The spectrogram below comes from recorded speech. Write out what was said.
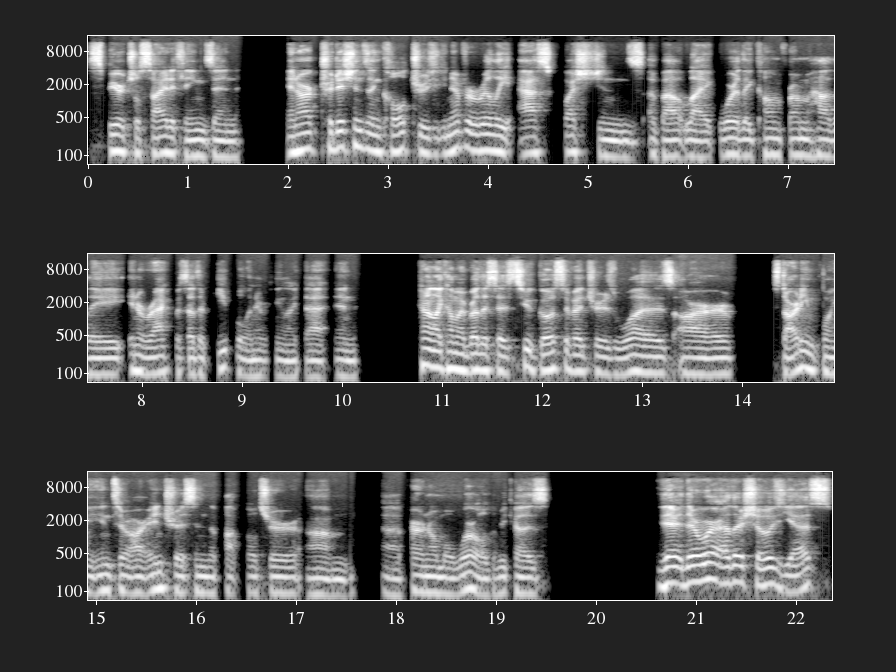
spiritual side of things and in our traditions and cultures you never really ask questions about like where they come from how they interact with other people and everything like that and kind of like how my brother says too ghost adventures was our starting point into our interest in the pop culture um, uh, paranormal world because there there were other shows, yes,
